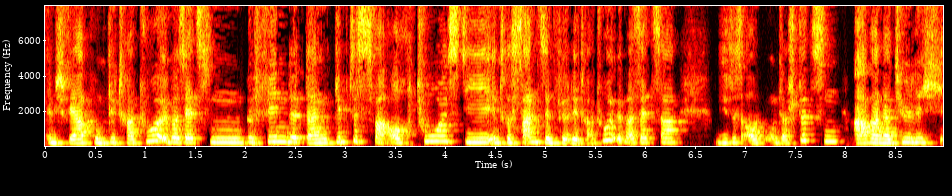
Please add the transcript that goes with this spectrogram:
im Schwerpunkt Literaturübersetzen befindet, dann gibt es zwar auch Tools, die interessant sind für Literaturübersetzer, die das auch unterstützen, aber natürlich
